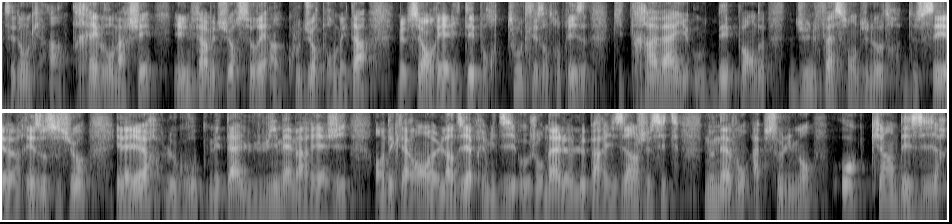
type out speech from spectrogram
c'est donc un très gros marché, et une fermeture serait un coup dur pour Meta, mais aussi en réalité pour toutes les entreprises qui travaillent ou dépendent d'une façon ou d'une autre de ces euh, réseaux sociaux. Et d'ailleurs, le groupe Meta lui-même a réagi en déclarant euh, lundi après-midi au journal Le Parisien, je cite, Nous n'avons absolument aucun désir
